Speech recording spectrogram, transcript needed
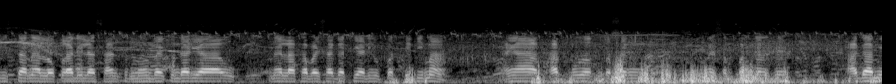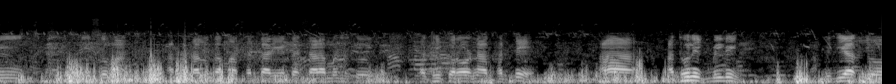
વિસ્તારના લોકલાડીલા સાંસદ મોહનભાઈ કુંડારિયા અને લાખાભાઈ સાગઠિયાની ઉપસ્થિતિમાં અહીંયા ખાતમુહૂર્ત પ્રસંગને સંપન્ન કરે છે. આગામી દિવસોમાં આપણા તાલુકામાં સરકારી એક જ શાળા મંજૂર અઢી કરોડના ખર્ચે આ આધુનિક બિલ્ડિંગ વિદ્યાર્થીઓ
